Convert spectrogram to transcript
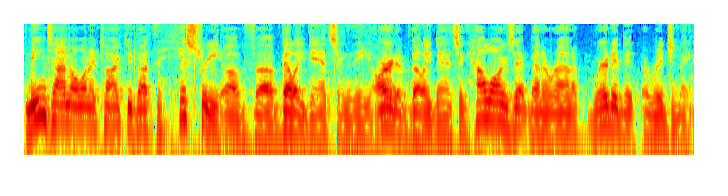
Meantime, I want to talk to you about the history of uh, belly dancing, the art of belly dancing. How long has that been around? Where did it originate?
